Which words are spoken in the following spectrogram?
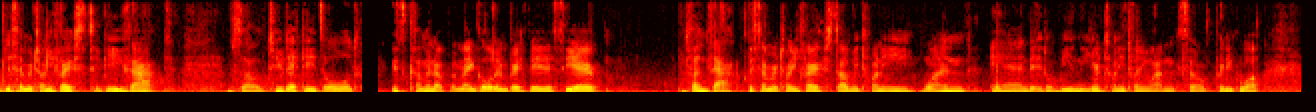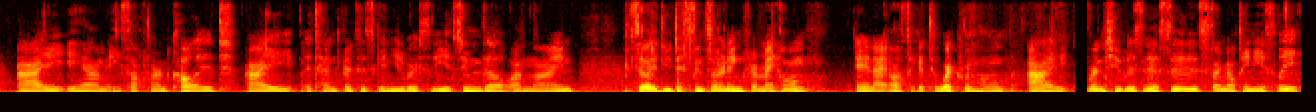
December 21st to be exact. So, two decades old. It's coming up on my golden birthday this year. Fun fact December 21st, I'll be 21 and it'll be in the year 2021. So, pretty cool. I am a sophomore in college. I attend Franciscan University of Steubenville online. So, I do distance learning from my home and I also get to work from home. I run two businesses simultaneously.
